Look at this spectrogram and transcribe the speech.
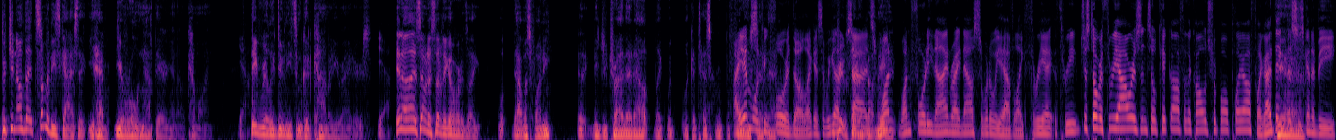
but you know that some of these guys that you have you're rolling out there. You know, come on. Yeah. They really do need some good comedy writers. Yeah. You know, that's some of the stuff they go for. It's like that was funny. Uh, Did you try that out, like with like a test group? Before I am looking that? forward though. Like I said, we got People say that uh, it's one one forty nine right now. So what do we have? Like three three just over three hours until kickoff of the college football playoff. Like I think this is going to be,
